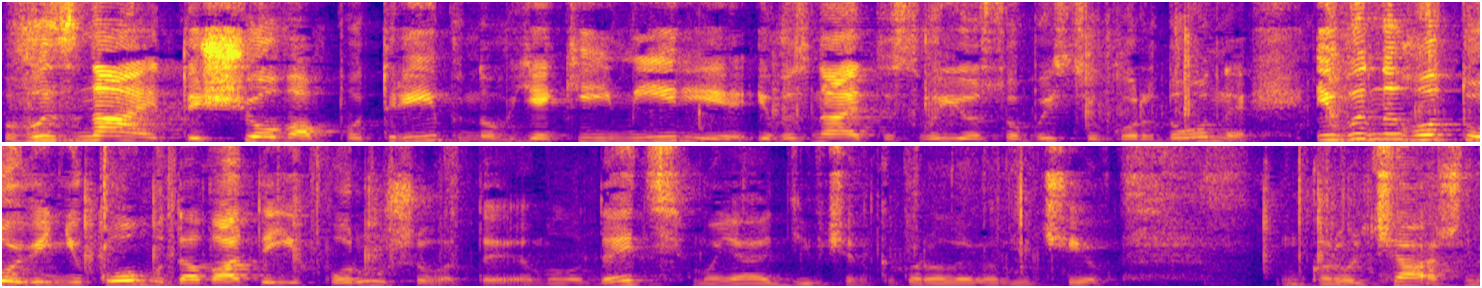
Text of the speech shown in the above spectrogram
Ви знаєте, що вам потрібно, в якій мірі, і ви знаєте свої особисті кордони, і ви не готові нікому давати їх порушувати. Молодець, моя дівчинка, королева мечів. Король чаш, ну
